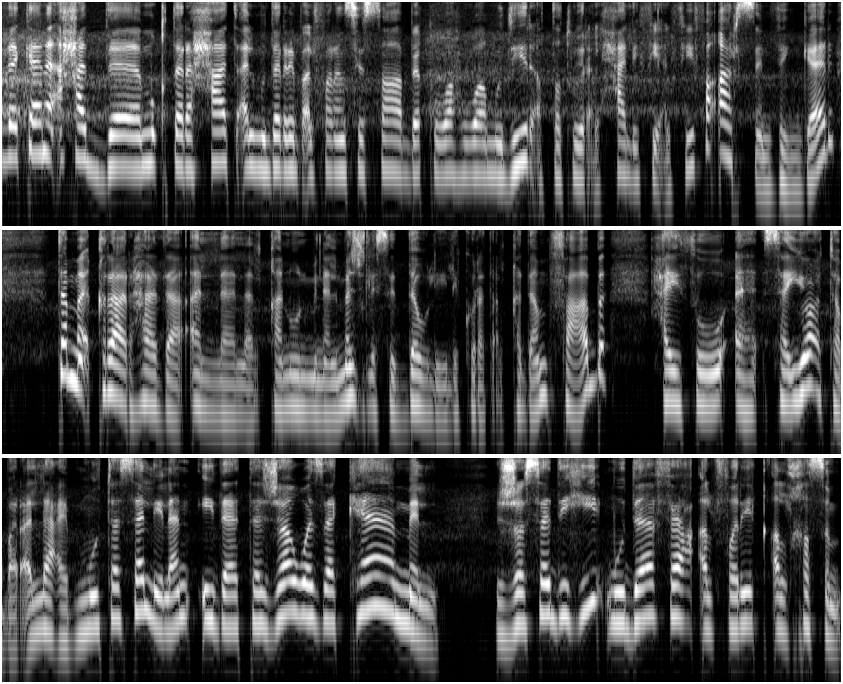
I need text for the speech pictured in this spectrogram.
هذا كان أحد مقترحات المدرب الفرنسي السابق وهو مدير التطوير الحالي في الفيفا أرسن فينجر. تم إقرار هذا القانون من المجلس الدولي لكرة القدم إيفاب حيث آه، سيعتبر اللاعب متسللا إذا تجاوز كامل جسده مدافع الفريق الخصم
